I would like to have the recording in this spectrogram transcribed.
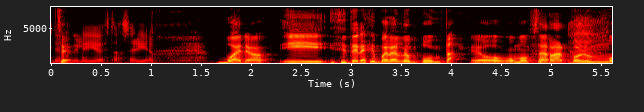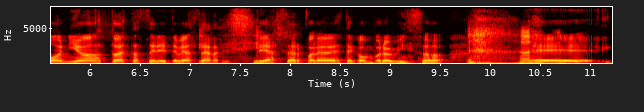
de lo que le dio esta serie. Bueno, y si tenés que ponerle un puntaje o como cerrar con un moño toda esta serie, te voy a hacer, te voy a hacer poner este compromiso. eh,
